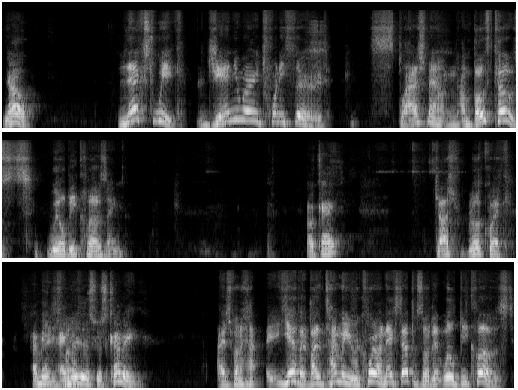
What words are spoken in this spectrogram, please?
No. Next week, January 23rd, Splash Mountain on both coasts will be closing. Okay. Josh, real quick. I mean, just I, wanna- knew this was coming. I just want to have, yeah, but by the time we record our next episode, it will be closed.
